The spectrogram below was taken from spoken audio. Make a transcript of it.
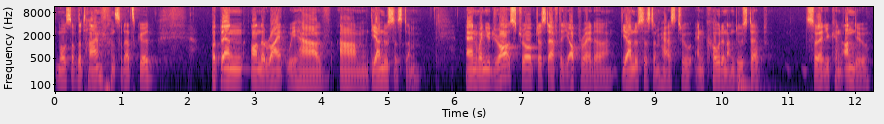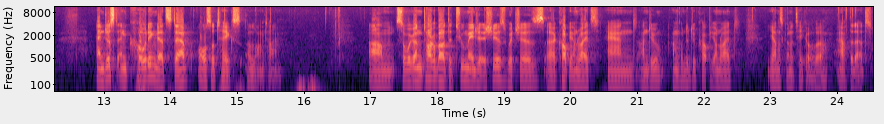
most of the time. so that's good. But then on the right, we have um, the undo system. And when you draw a stroke just after the operator, the undo system has to encode an undo step so that you can undo. And just encoding that step also takes a long time. Um, so we're going to talk about the two major issues, which is uh, copy on write and undo. I'm going to do copy on write. Jan is going to take over after that.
